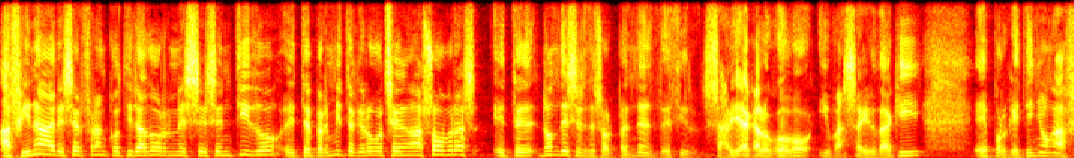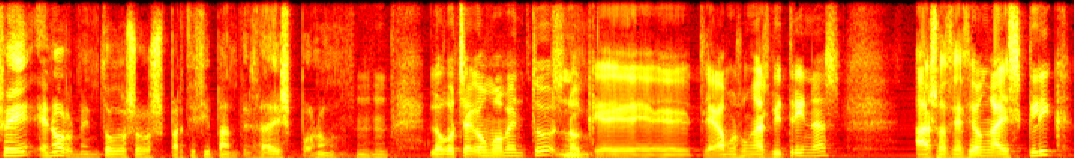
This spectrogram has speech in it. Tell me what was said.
afinar e ser francotirador nese sentido eh, te permite que logo cheguen as obras e te, non deses de sorprendente, é dicir, sabía que logo vos iba a sair de aquí eh, porque tiña unha fe enorme en todos os participantes da Expo, non? Uh -huh. Logo chega un momento sí. no que eh, chegamos unhas vitrinas A asociación Ice Click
